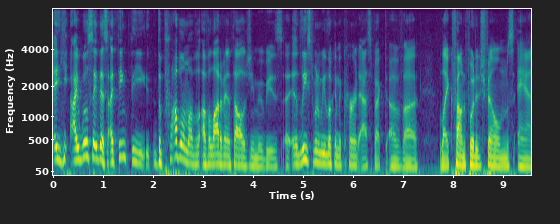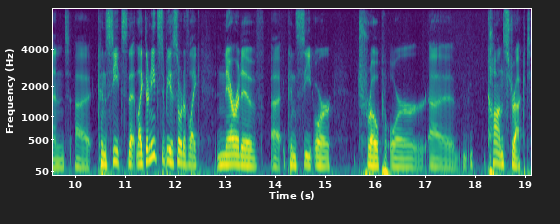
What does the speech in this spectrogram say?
I, I will say this: I think the the problem of, of a lot of anthology movies, uh, at least when we look in the current aspect of uh, like found footage films and uh, conceits, that like there needs to be a sort of like narrative uh, conceit or trope or uh, construct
